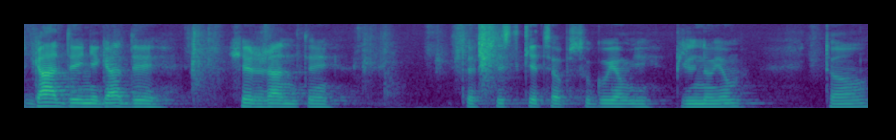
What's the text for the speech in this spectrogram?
gady, nie gady, sierżanty, te wszystkie, co obsługują i pilnują, to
